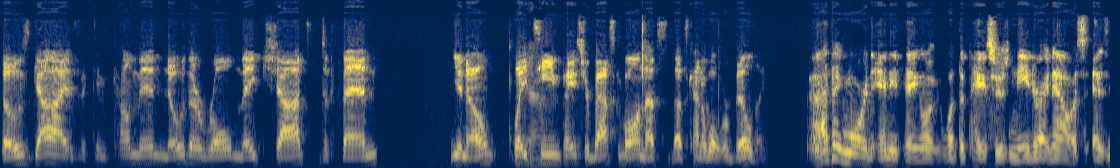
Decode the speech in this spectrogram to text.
those guys that can come in, know their role, make shots, defend, you know, play Yeah. team pacer basketball, and that's that's kind of what we're building. I think more than anything, what the Pacers need right now is as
